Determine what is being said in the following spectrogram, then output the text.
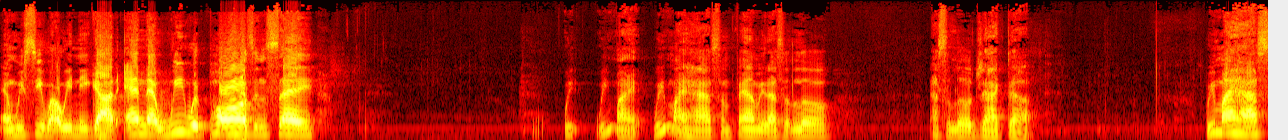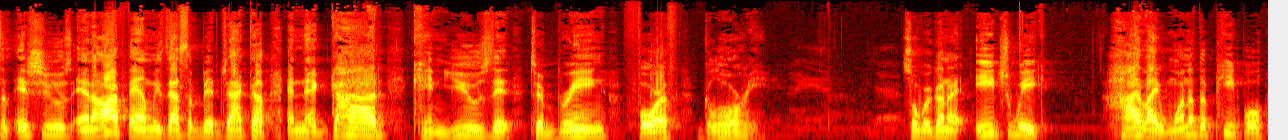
and we see why we need God. And that we would pause and say, we we might we might have some family that's a little that's a little jacked up. We might have some issues in our families that's a bit jacked up, and that God can use it to bring forth glory. So we're going to each week highlight one of the people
